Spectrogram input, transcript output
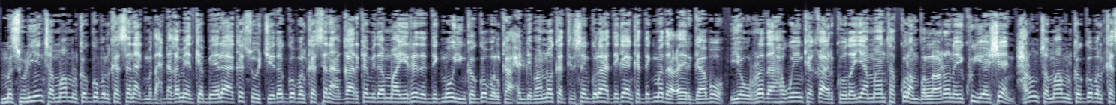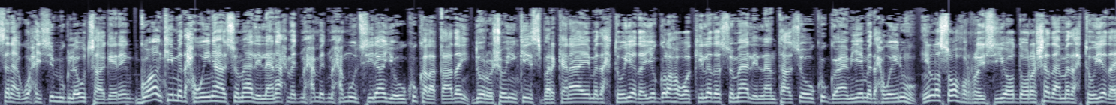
mas'uuliyiinta maamulka gobolka sanaag madax dhaqameedka beelaha ka soo jeeda gobolka sanaag qaar ka mid a maayirada degmooyinka gobolka xildhibaano ka tirsan golaha deegaanka degmada ceergaabo iyo ururada haweenka qaarkood ayaa maanta kulan ballaadhan ay ku yeesheen. Xarunta maamulka gobolka sanaag waxay si mugle u taageereen go'aankii madaxweynaha somalilan axmed maxamed maxamuud silaayo uu ku kala qaaday doorashooyinkii isbarkanaa ee madaxtooyada iyo golaha wakiilada somalilan taasi oo ku go'aamiyey madaxweynuhu. In la soo horraysiiyo doorashada madaxtooyada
